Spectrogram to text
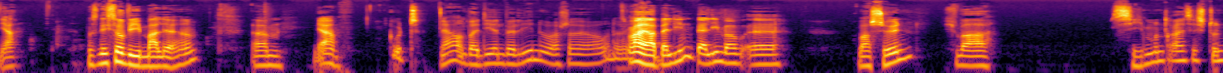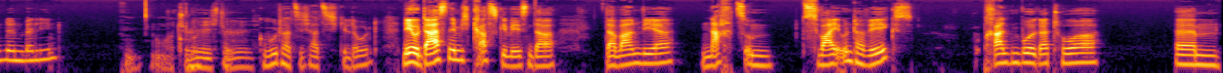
ja. Muss nicht so wie Malle, hä? Ähm, ja, gut. Ja, und bei dir in Berlin, du warst ja auch unterwegs. Ah ja, Berlin. Berlin war, äh, war schön. Ich war 37 Stunden in Berlin. Oh, chillig, chillig. Gut, hat sich, hat sich gelohnt. Nee, und da ist nämlich krass gewesen. Da, da waren wir nachts um zwei unterwegs. Brandenburger Tor, ähm,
